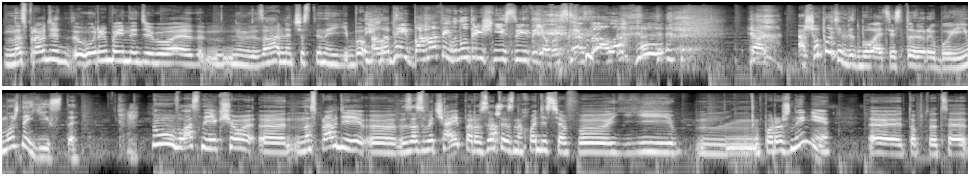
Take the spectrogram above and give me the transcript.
насправді у риби іноді буває ну, загальна частина її. Бо але в багатий внутрішній світ, я би сказала. так. А що потім відбувається з тою рибою? Її можна їсти? Ну, власне, якщо е, насправді е, зазвичай паразити знаходяться в її порожнині, е, тобто це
